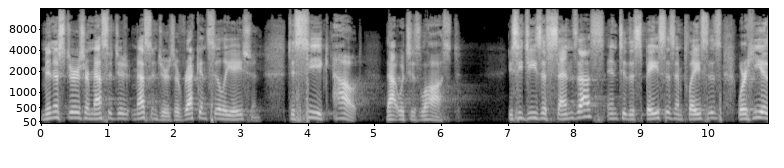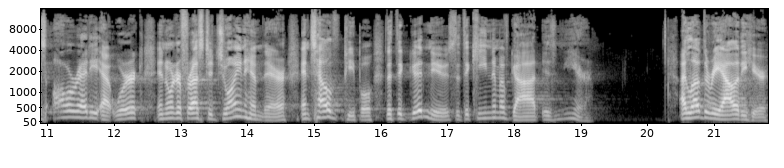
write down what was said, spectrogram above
ministers or messengers of reconciliation, to seek out that which is lost you see, Jesus sends us into the spaces and places where He is already at work in order for us to join Him there and tell people that the good news, that the kingdom of God is near. I love the reality here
